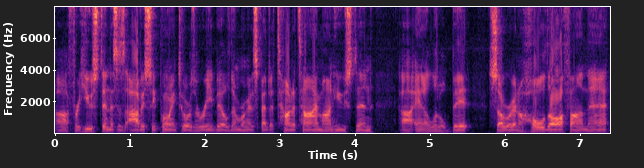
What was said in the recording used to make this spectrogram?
Uh, for Houston, this is obviously pointing towards a rebuild, and we're going to spend a ton of time on Houston uh, in a little bit. So we're going to hold off on that.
